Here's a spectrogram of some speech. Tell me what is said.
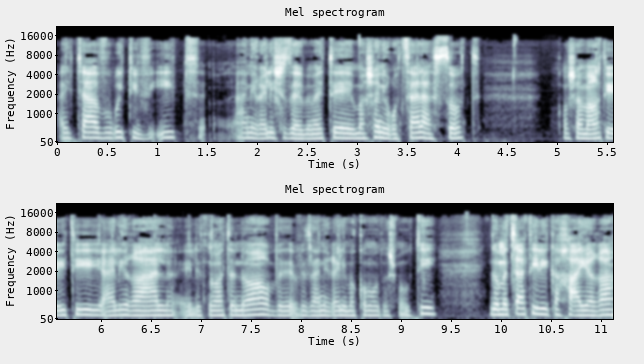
הייתה עבורי טבעית. היה נראה לי שזה באמת אה, מה שאני רוצה לעשות. כמו שאמרתי, הייתי, היה לי רעל אה, לתנועת הנוער, ו- וזה היה נראה לי מקום מאוד משמעותי. גם מצאתי לי ככה עיירה,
